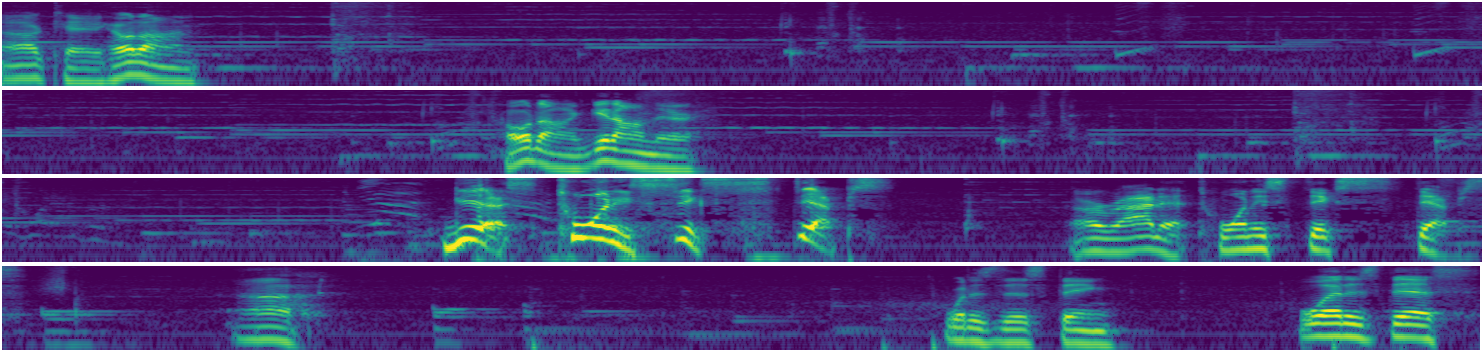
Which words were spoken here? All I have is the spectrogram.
Okay, hold on. Hold on, get on there. Yes, 26 steps. All right, 26 steps. Uh, what is this thing? What is this?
